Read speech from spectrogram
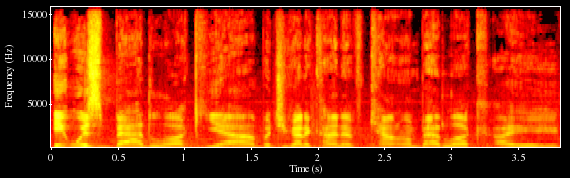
It was bad luck, yeah, but you gotta kind of count on bad luck. I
